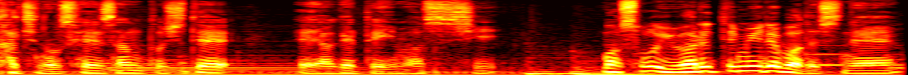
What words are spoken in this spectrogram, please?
価値の生産として上げていますし、まあ、そう言われてみればですね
